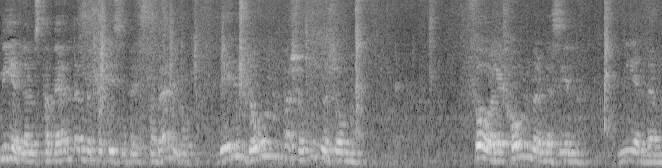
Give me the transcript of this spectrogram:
medlemstabellen med participants-tabellen. Och Det är ju de personer som förekommer med sin medlem,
